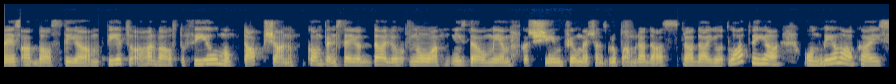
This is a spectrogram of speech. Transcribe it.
Mēs atbalstījām piecu ārvalstu filmu tapšanu, kompensējot daļu no izdevumiem, kas šīm filmēšanas grupām radās strādājot Latvijā, un lielākais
